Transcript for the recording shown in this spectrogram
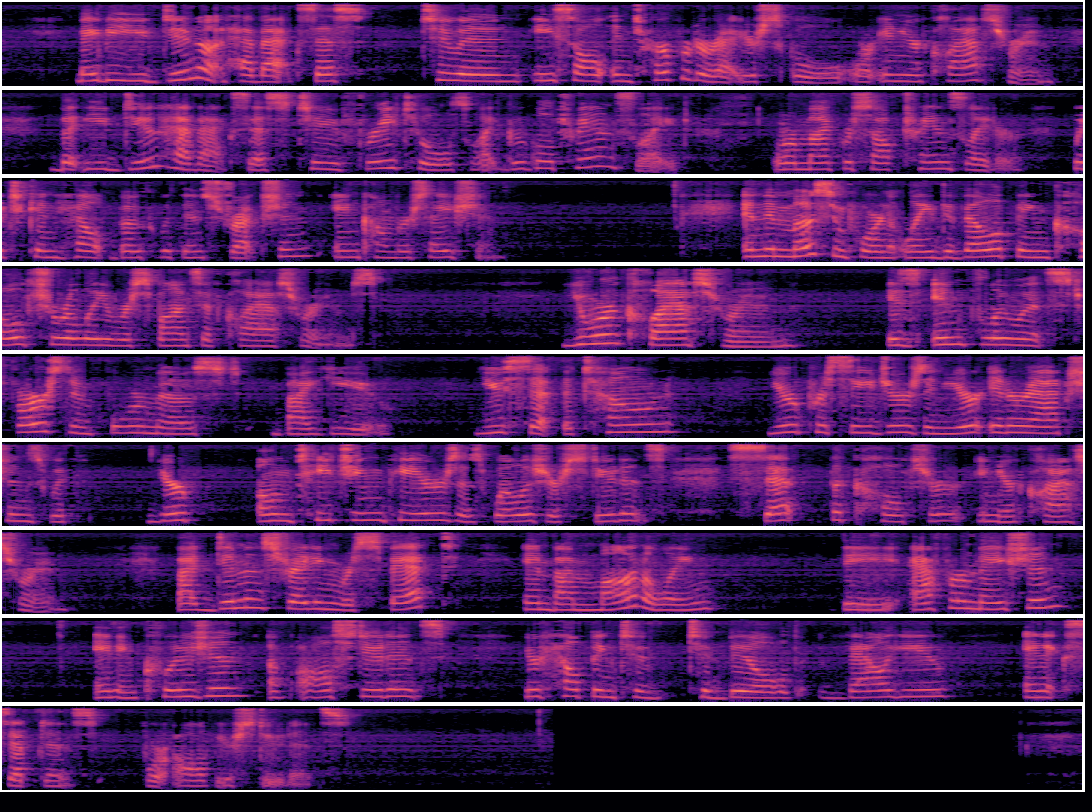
Maybe you do not have access to an ESOL interpreter at your school or in your classroom, but you do have access to free tools like Google Translate or Microsoft Translator, which can help both with instruction and conversation. And then most importantly, developing culturally responsive classrooms. Your classroom is influenced first and foremost by you. You set the tone, your procedures and your interactions with your own teaching peers as well as your students set the culture in your classroom. By demonstrating respect and by modeling the affirmation and inclusion of all students, you're helping to, to build value and acceptance for all of your students.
